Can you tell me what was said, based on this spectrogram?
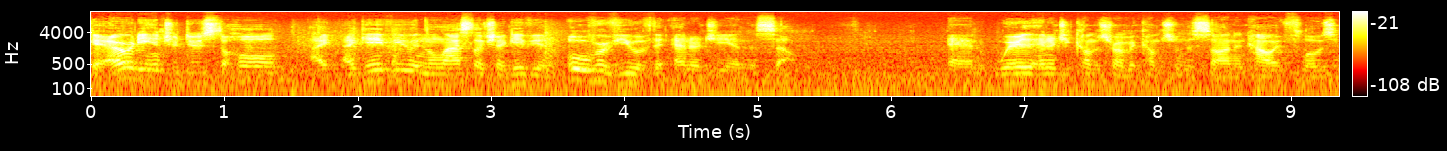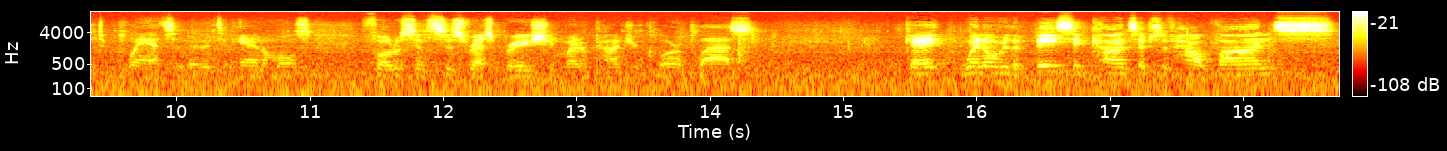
Okay, I already introduced the whole. I, I gave you in the last lecture. I gave you an overview of the energy in the cell, and where the energy comes from. It comes from the sun and how it flows into plants and then into animals, photosynthesis, respiration, mitochondria, chloroplast. Okay, went over the basic concepts of how bonds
